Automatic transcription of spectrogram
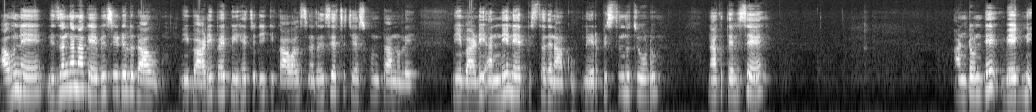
అవునే నిజంగా నాకు ఏబిసిడీలు రావు. నీ బాడీపై పిహెచ్డికి కావాల్సిన రీసెర్చ్ చేసుకుంటానులే. నీ బాడీ అన్నీ నేర్పిస్తుంది నాకు. నేర్పిస్తుంది చూడు. నాకు తెలిసే అంటుంటే వేగ్ని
